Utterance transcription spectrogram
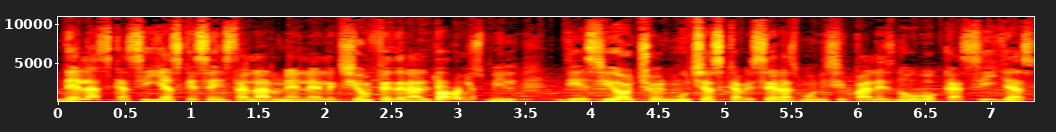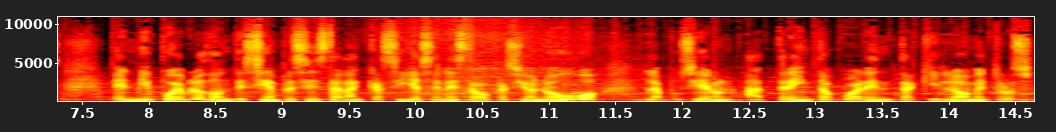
de las casillas que se instalaron en la elección federal de 2018. En muchas cabeceras municipales no hubo casillas. En mi pueblo, donde siempre se instalan casillas, en esta ocasión no hubo. La pusieron a 30 o 40 kilómetros.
